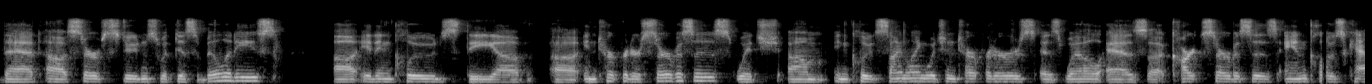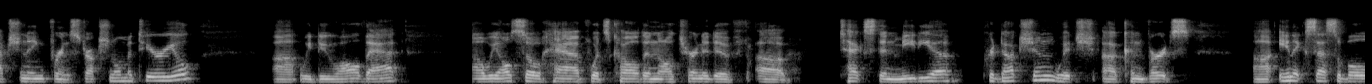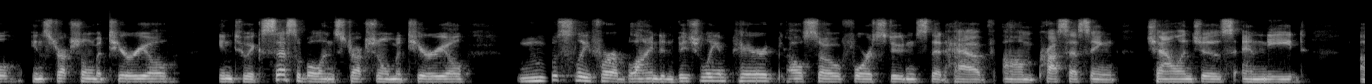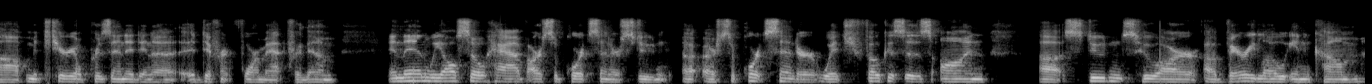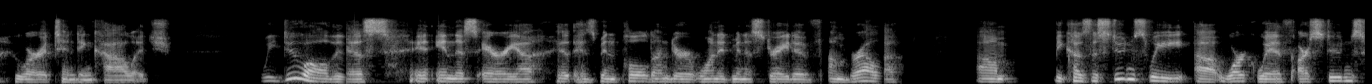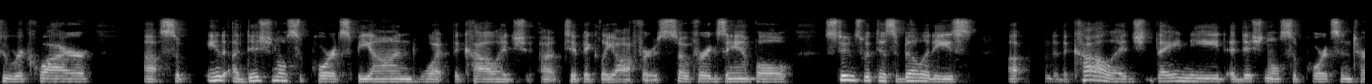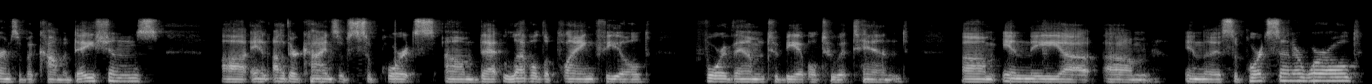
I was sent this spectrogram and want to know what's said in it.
that uh, serves students with disabilities. Uh, it includes the uh, uh, interpreter services, which um, includes sign language interpreters, as well as uh, CART services and closed captioning for instructional material. we do all that. we also have what's called an alternative text and media production, which uh, converts uh, inaccessible instructional material into accessible instructional material, mostly for our blind and visually impaired, but also for students that have um, processing challenges and need uh, material presented in a, a, different format for them. And then we also have our support center student, uh, our support center, which focuses on uh, students who are uh, very low income who are attending college. We do all this in, in this area, it has been pulled under one administrative umbrella um, because the students we uh, work with are students who require uh, additional supports beyond what the college uh, typically offers. So, for example, students with disabilities up to the college, they need additional supports in terms of accommodations uh, and other kinds of supports um, that level the playing field for them to be able to attend. Um, in the uh, um, in the support center world,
